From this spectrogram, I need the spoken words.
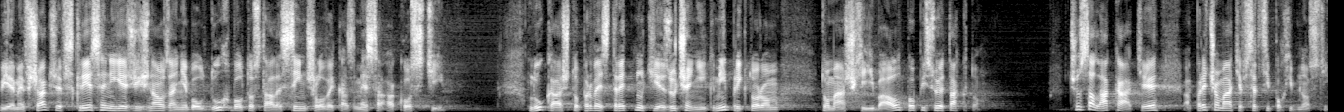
Vieme však, že vzkriesený Ježiš naozaj nebol duch, bol to stále syn človeka z mesa a kostí. Lukáš to prvé stretnutie s učeníkmi, pri ktorom Tomáš chýbal, popisuje takto. Čo sa lakáte a prečo máte v srdci pochybnosti?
